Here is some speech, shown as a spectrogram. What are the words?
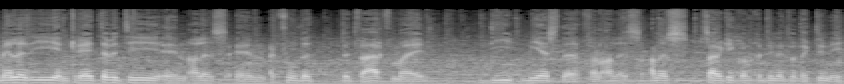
melody en creativity en alles en ek voel dit dit werk vir my die meeste van alles. Anders sou ek nie kon gedoen het wat ek doen nie.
